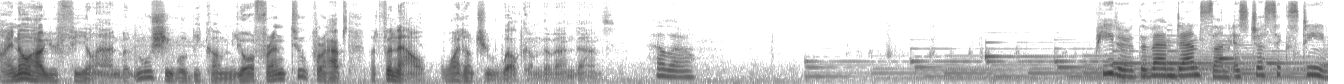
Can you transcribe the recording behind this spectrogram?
I know how you feel, Anne, but Mouschi will become your friend too, perhaps. But for now, why don't you welcome the Van Daans? Hello. Peter, the Van Daan son, is just 16.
